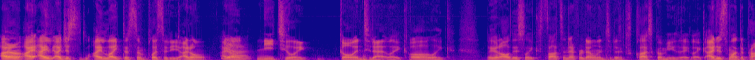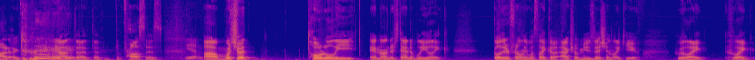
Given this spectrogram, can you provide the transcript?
I don't know. I, I, I just I like the simplicity. I don't I Yeah. don't need to like go into that like oh like look at all this like thoughts and effort that went into this classical music. Like I just want the product and not the, the, the process. yeah. Um, which would totally and understandably like go differently with like an actual musician like you, who like who like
